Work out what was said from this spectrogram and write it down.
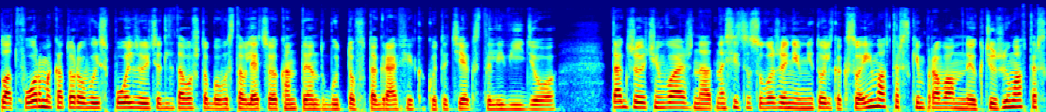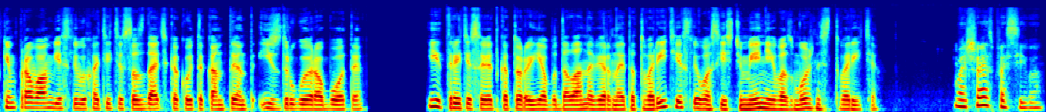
платформы, которую вы используете для того, чтобы выставлять свой контент, будь то фотографии, какой-то текст или видео. Также очень важно относиться с уважением не только к своим авторским правам, но и к чужим авторским правам, если вы хотите создать какой-то контент из другой работы. И третий совет, который я бы дала, наверное, это творить. Если у вас есть умение и возможность, творите. Большое спасибо.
